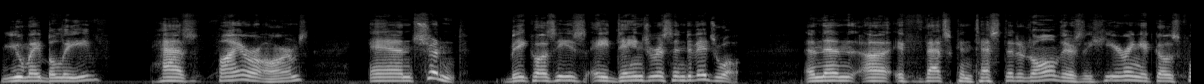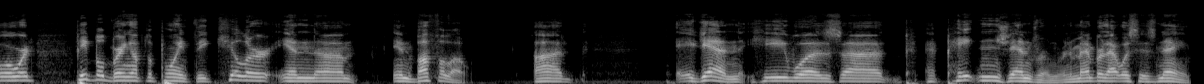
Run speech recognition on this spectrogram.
you may believe has firearms and shouldn't because he's a dangerous individual. And then, uh, if that's contested at all, there's a hearing, it goes forward. People bring up the point the killer in um, in Buffalo. Uh, again, he was uh, Payton Gendron. Remember, that was his name.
